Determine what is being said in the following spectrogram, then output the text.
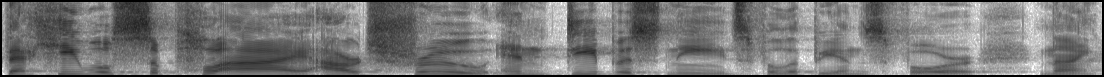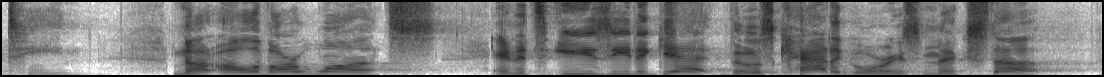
that he will supply our true and deepest needs, Philippians 4 19. Not all of our wants, and it's easy to get those categories mixed up.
